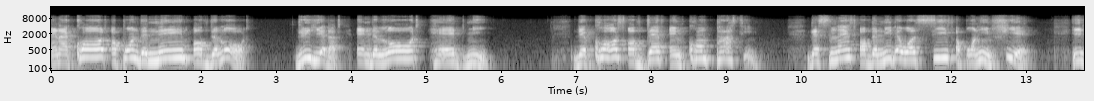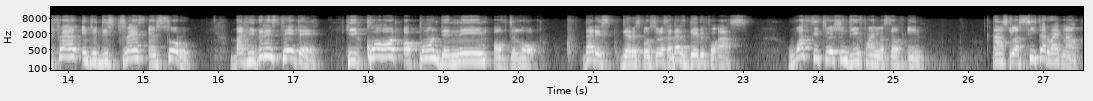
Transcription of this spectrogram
and I called upon the name of the Lord. Did you hear that? And the Lord heard me. The cause of death encompassed him. The snares of the nether world seized upon him, fear. He fell into distress and sorrow, but he didn't stay there. He called upon the name of the Lord. That is the responsibility, and that is David for us. What situation do you find yourself in? As you are seated right now,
